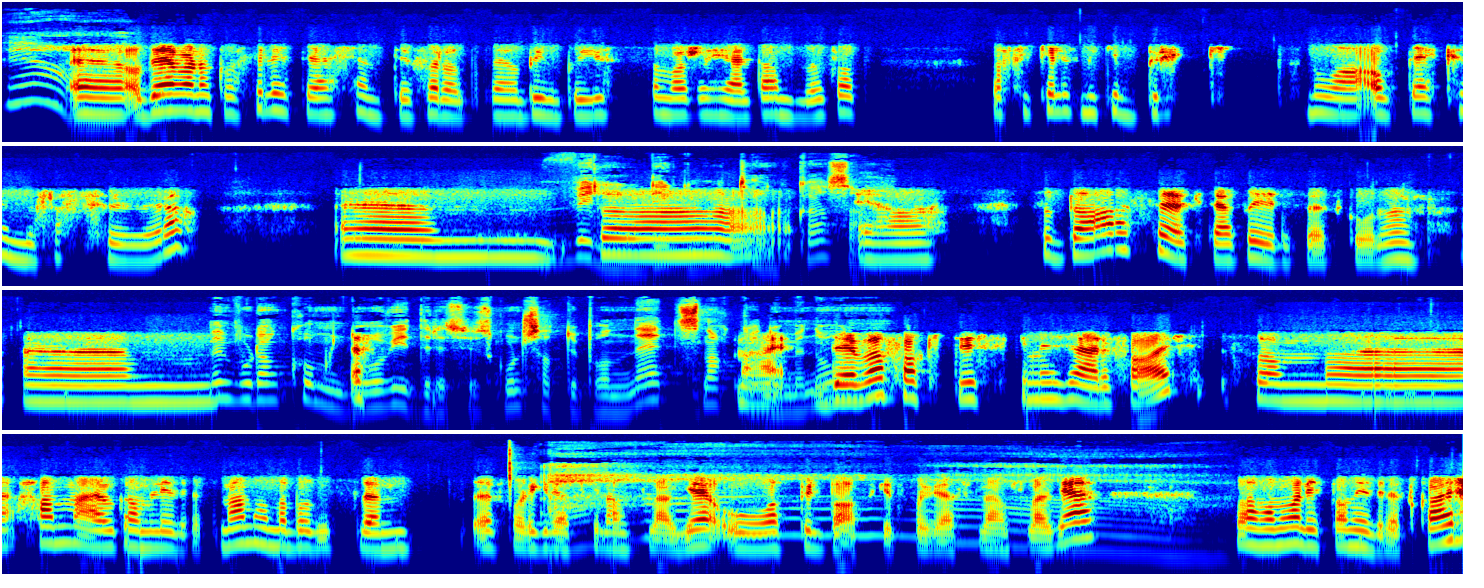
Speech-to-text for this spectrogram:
Ja. Eh, og det var nok også litt det jeg kjente i forhold til det å begynne på juss, som var så helt annerledes. At da fikk jeg liksom ikke brukt noe av alt det jeg kunne fra før av. Um, Veldig så, god tanke, altså. Ja, så da søkte jeg på idrettshøyskolen. Um, Men hvordan kom du over idrettshøyskolen? Satt du på nett? Snakka du med noen? det var faktisk min kjære far. Som, uh, han er jo gammel idrettsmann. Han har både svømt eh, for det greske landslaget og spilt basket for det greske landslaget. Så han var litt av en idrettskar.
